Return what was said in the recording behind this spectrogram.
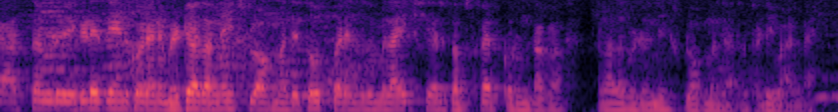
आजचा व्हिडिओ इकडेच एंड करून आणि भेटूया आता नेक्स्ट ब्लॉगमध्ये तोपर्यंत तुम्ही लाईक शेअर सबस्क्राईब करून टाका. चला आता व्हिडिओ नेक्स्ट ब्लॉगमध्ये आतासाठी बाय बाय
